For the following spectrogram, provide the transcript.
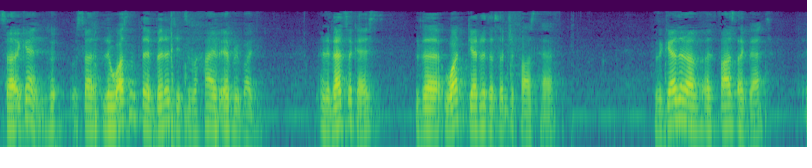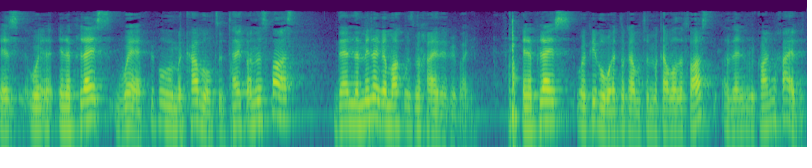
So again, so there wasn't the ability to Mechayiv everybody. And if that's the case, the what gather does such a fast have? The gather of a fast like that is in a place where people were makabel to take on this fast, then the minhag was mechayiv everybody. In a place where people weren't makabel to makabel the fast, then we can't mechayiv it.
